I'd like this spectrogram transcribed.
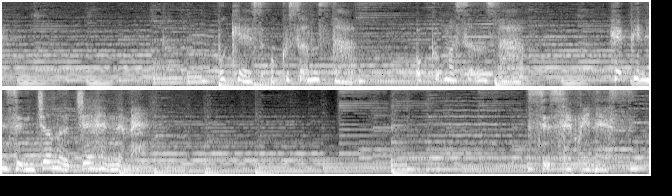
Bu kez okusanız da okumasanız da hepinizin canı cehenneme. Siz hepiniz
